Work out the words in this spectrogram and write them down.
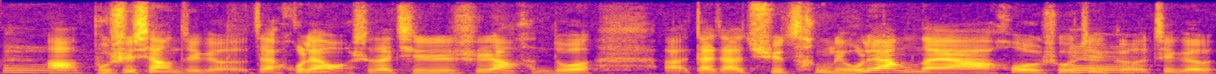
嗯啊，不是像这个在互联网时代，其实是让很多啊、大家去蹭流量的呀，或者说这个、嗯这个，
